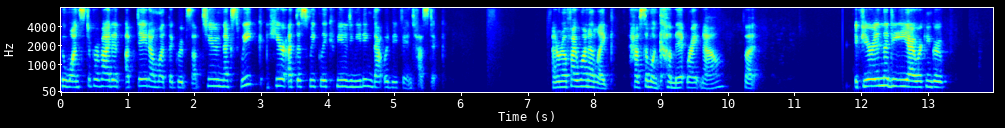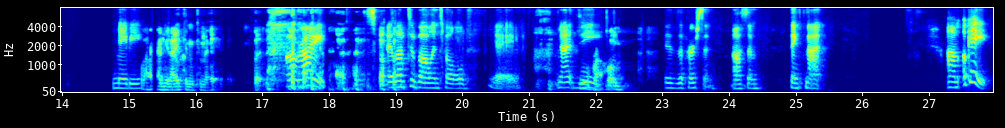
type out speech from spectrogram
who wants to provide an update on what the group's up to next week here at this weekly community meeting, that would be fantastic. I don't know if I want to like have someone commit right now, but if you're in the DEI working group, maybe. Well, I mean, I can commit, but. All right. So, I love to voluntold. Yay. Matt G problem. is the person. Awesome. Thanks, Matt. Um, okay,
